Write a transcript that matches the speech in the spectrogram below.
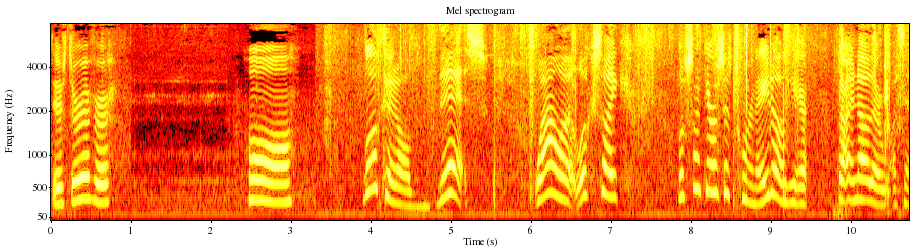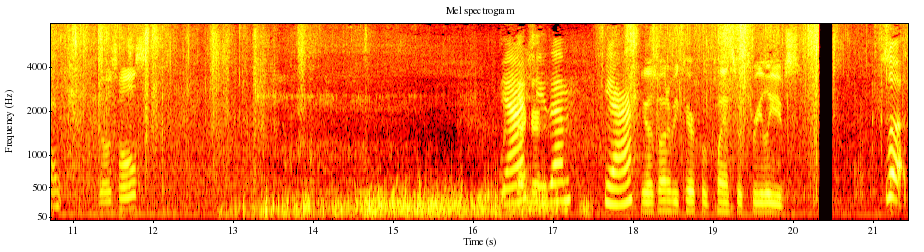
There's the river. Oh, look at all this. Wow, it looks like looks like there was a tornado here. But I know there wasn't. Those holes? Yeah, I see them. Yeah. You guys want to be careful with plants with three leaves. Look,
